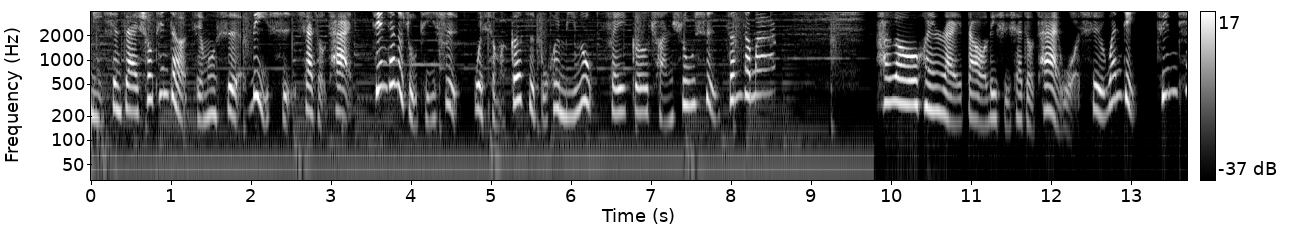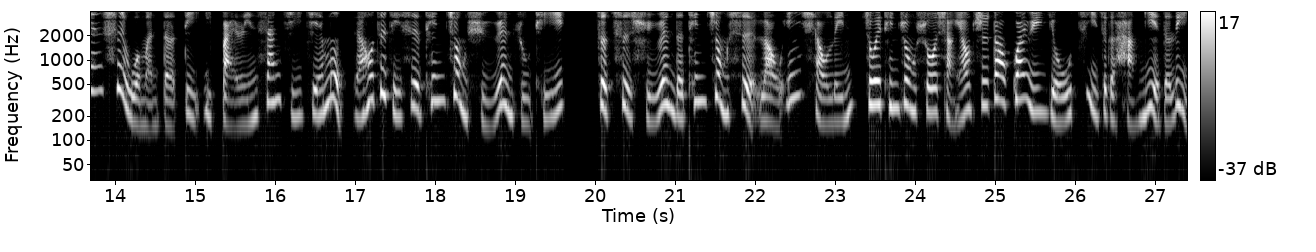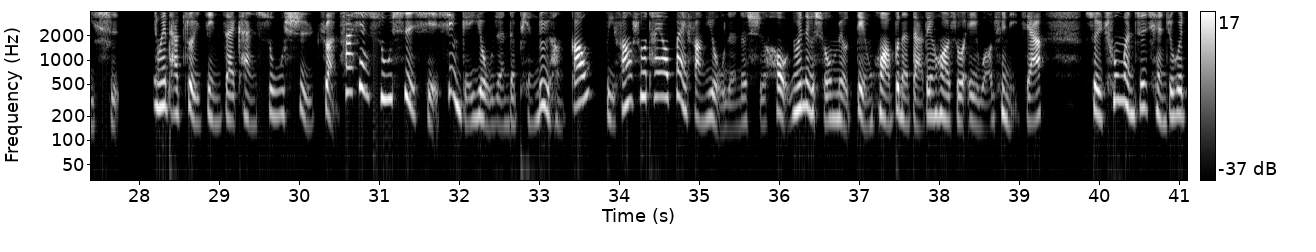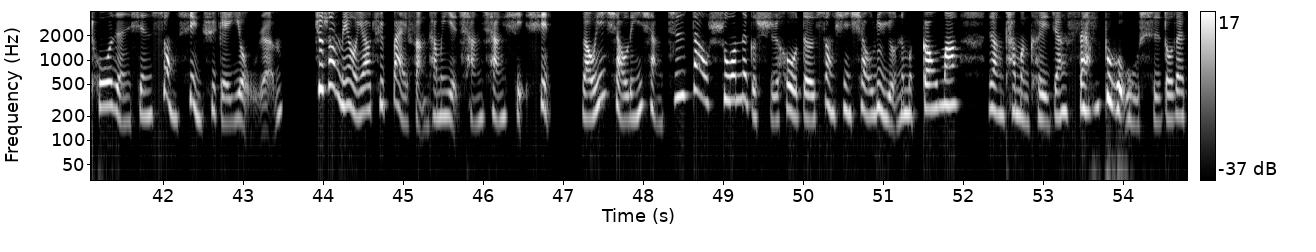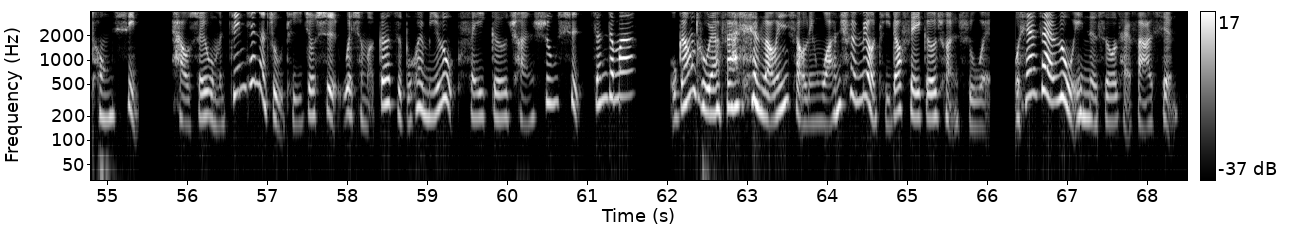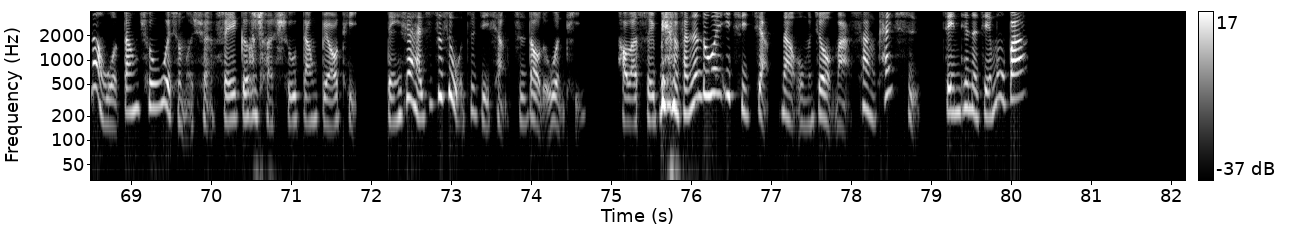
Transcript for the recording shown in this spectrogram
你现在收听的节目是《历史下酒菜》。今天的主题是：为什么鸽子不会迷路？飞鸽传书是真的吗？Hello，欢迎来到历史下酒菜，我是 Wendy。今天是我们的第一百零三集节目，然后这集是听众许愿主题。这次许愿的听众是老鹰小林，这位听众说想要知道关于邮寄这个行业的历史。因为他最近在看《苏轼传》，发现苏轼写信给友人的频率很高。比方说，他要拜访友人的时候，因为那个时候没有电话，不能打电话说“诶，我要去你家”，所以出门之前就会托人先送信去给友人。就算没有要去拜访，他们也常常写信。老鹰小林想知道说，那个时候的送信效率有那么高吗？让他们可以将三不五时都在通信。好，所以我们今天的主题就是为什么鸽子不会迷路？飞鸽传书是真的吗？我刚突然发现老鹰小林完全没有提到飞鸽传书，诶，我现在在录音的时候才发现，那我当初为什么选飞鸽传书当标题？等一下，还是这是我自己想知道的问题。好了，随便，反正都会一起讲，那我们就马上开始今天的节目吧。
